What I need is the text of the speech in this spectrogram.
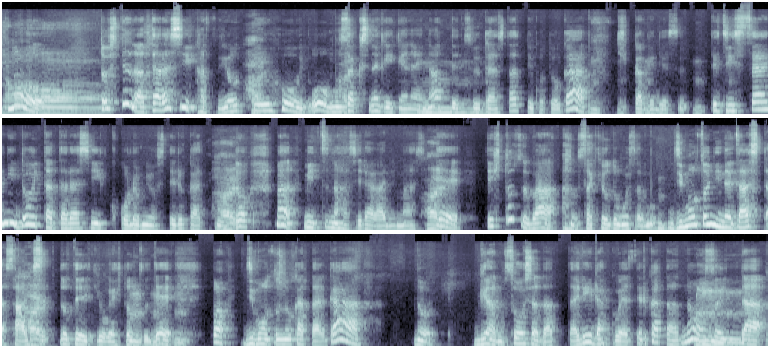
の、としての新しい活用っていう方を模索しなきゃいけないなって痛感したっていうことがきっかけです。で、実際にどういった新しい試みをしてるかっていうと、はまあ、3つの柱がありまして、はいで、1つは、あの、先ほど申した、もう地元に根ざしたサービスの提供が1つで、地元の方が、の、ビアの奏者だったり、落語をやってる方の、うん。そういった、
